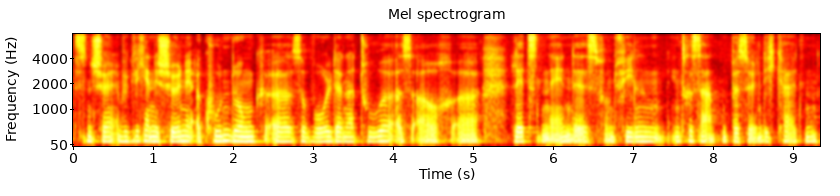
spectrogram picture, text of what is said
Das ist ein schön, wirklich eine schöne Erkundung äh, sowohl der Natur als auch äh, letzten Endes von vielen interessanten Persönlichkeiten,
